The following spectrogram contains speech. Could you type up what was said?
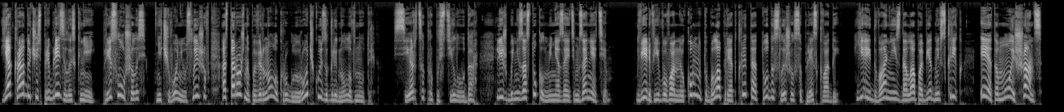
Я, крадучись, приблизилась к ней, прислушалась. Ничего не услышав, осторожно повернула круглую ручку и заглянула внутрь. Сердце пропустило удар, лишь бы не застукал меня за этим занятием. Дверь в его ванную комнату была приоткрыта, оттуда слышался плеск воды. Я едва не издала победный вскрик. «Это мой шанс!»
